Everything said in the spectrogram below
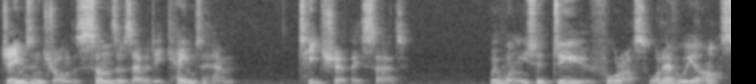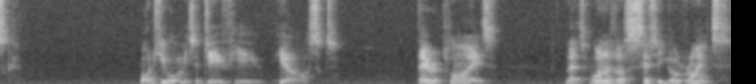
James and John, the sons of Zebedee, came to him. Teacher, they said, we want you to do for us whatever we ask. What do you want me to do for you? he asked. They replied, Let one of us sit at your right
